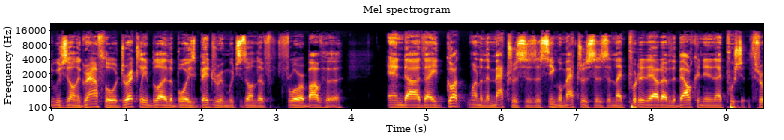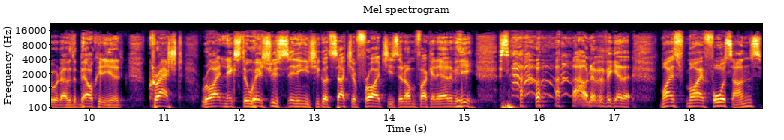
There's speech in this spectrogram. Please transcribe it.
which is on the ground floor, directly below the boys' bedroom, which is on the floor above her and uh, they got one of the mattresses, a single mattresses, and they put it out over the balcony and they pushed it through it over the balcony and it crashed right next to where she was sitting. And she got such a fright. She said, I'm fucking out of here. So I'll never forget that. My, my four sons,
